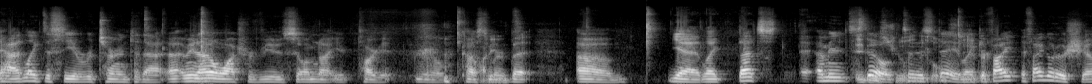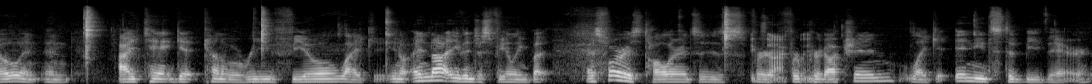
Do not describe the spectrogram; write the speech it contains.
Yeah, I'd like to see a return to that. I mean, I don't watch reviews, so I'm not your target, you know, customer. But um, yeah, like that's. I mean, it's It still to this day. Like if I if I go to a show and and I can't get kind of a Reeve feel, like you know, and not even just feeling, but as far as tolerances for, for production, like it, it needs to be there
